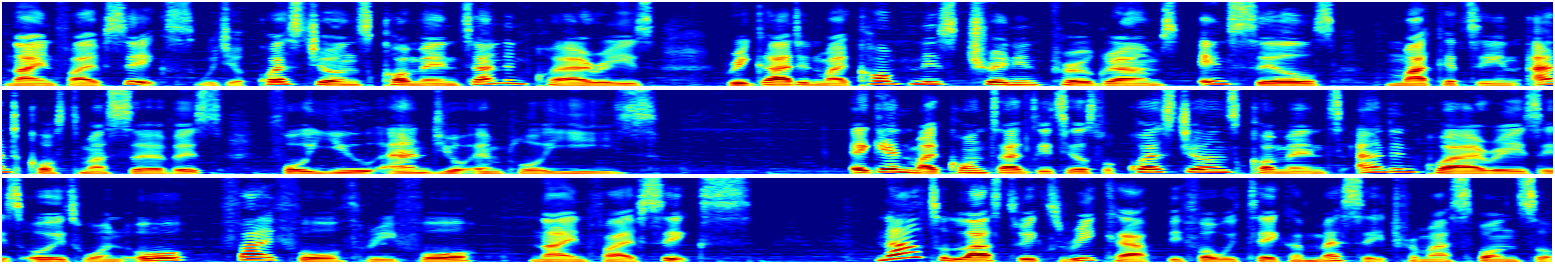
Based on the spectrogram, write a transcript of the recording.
956 with your questions, comments, and inquiries regarding my company's training programs in sales, marketing, and customer service for you and your employees. Again, my contact details for questions, comments, and inquiries is 0810 5434 956. Now to last week's recap before we take a message from our sponsor.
